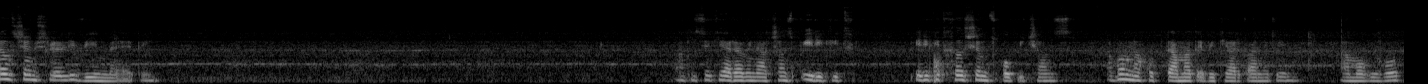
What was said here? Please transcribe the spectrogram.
ხელშემშლელი ვინმეები. აქ ისეთი არავინ არ ჩანს პირიქით. პირიქით ხელშემწყობი ჩანს. აბა ვნახოთ დამატებითი არკანები. ამოვიღოთ.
